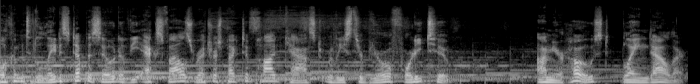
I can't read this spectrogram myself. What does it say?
Welcome to the latest episode of the X Files retrospective podcast released through Bureau 42. I'm your host, Blaine Dowler.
